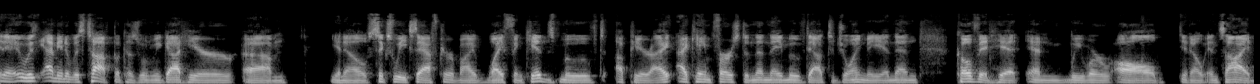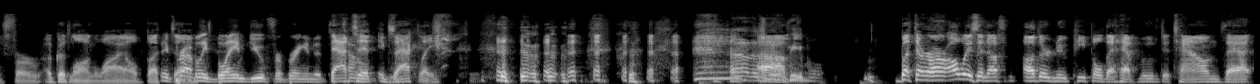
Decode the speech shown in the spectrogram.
you know, it was, I mean, it was tough because when we got here, um, you know, six weeks after my wife and kids moved up here, I, I came first and then they moved out to join me. And then COVID hit and we were all, you know, inside for a good long while. But they probably um, blamed you for bringing it. that's town. it. Exactly. uh, there's no um, people. But there are always enough other new people that have moved to town that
